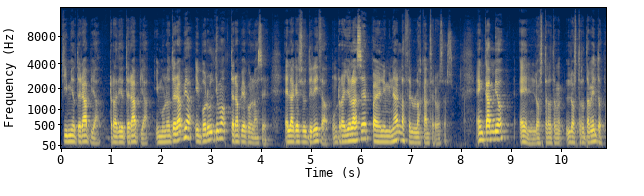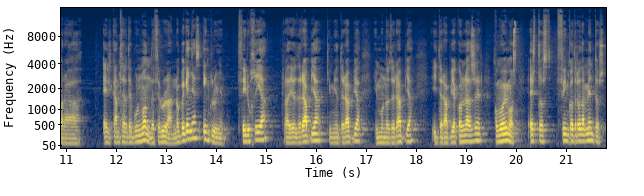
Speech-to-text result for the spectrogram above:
quimioterapia, radioterapia, inmunoterapia y por último terapia con láser, en la que se utiliza un rayo láser para eliminar las células cancerosas. En cambio, los tratamientos para el cáncer de pulmón de células no pequeñas incluyen cirugía, radioterapia, quimioterapia, inmunoterapia y terapia con láser. Como vemos, estos cinco tratamientos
